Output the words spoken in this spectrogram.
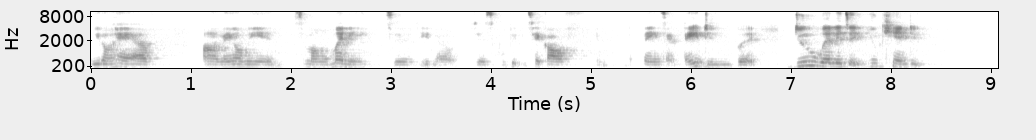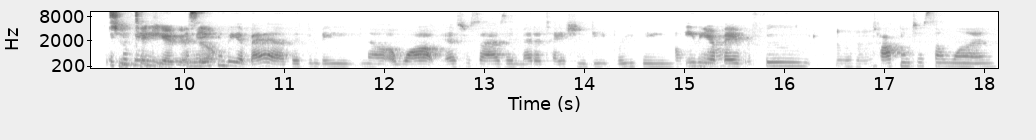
We don't have um, Naomi and Simone money to, you know, just completely take off the things that they do, but do what it is that you can do It to can take be- care of I mean, it can be a bath. It can be, you know, a walk, exercising, meditation, deep breathing, eating your Mhm. favorite food, Mhm. talking to someone.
